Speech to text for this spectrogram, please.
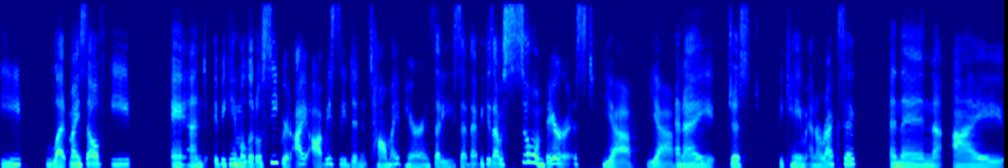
eat, let myself eat. And it became a little secret. I obviously didn't tell my parents that he said that because I was so embarrassed yeah, yeah. and I just became anorexic. And then I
